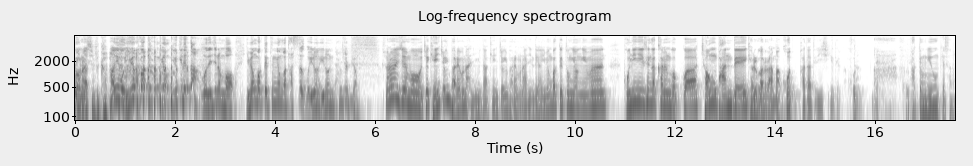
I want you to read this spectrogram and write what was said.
뭘 원하십니까? 아니 뭐 이명박 대통령 이렇게 된다. 뭐 내지는 뭐 이명박 대통령과 다스 뭐 이런 이런 한 줄 평. 저는 이제 뭐 제 개인적인 바람은 아닙니다. 개인적인 바람은 아닌데요. 이명박 대통령님은 본인이 생각하는 것과 정반대의 결과를 아마 곧 받아들이시게 될 겁니다. 곧. 아, 우리 박경미 의원께서는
